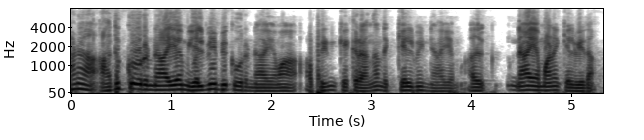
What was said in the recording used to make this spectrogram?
ஆனால் அதுக்கு ஒரு நியாயம் எல்பிபிக்கு ஒரு நியாயமா அப்படின்னு கேட்குறாங்க அந்த கேள்வி நியாயம். அது நியாயமான கேள்வி தான்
